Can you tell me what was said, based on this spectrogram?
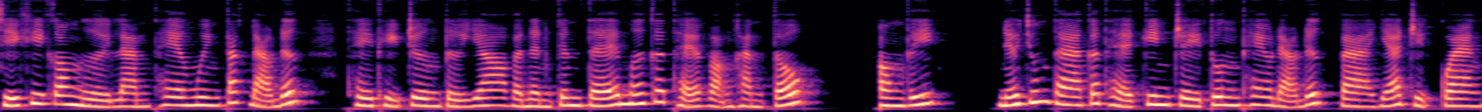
chỉ khi con người làm theo nguyên tắc đạo đức thì thị trường tự do và nền kinh tế mới có thể vận hành tốt. Ông viết, nếu chúng ta có thể kiên trì tuân theo đạo đức và giá trị quan,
